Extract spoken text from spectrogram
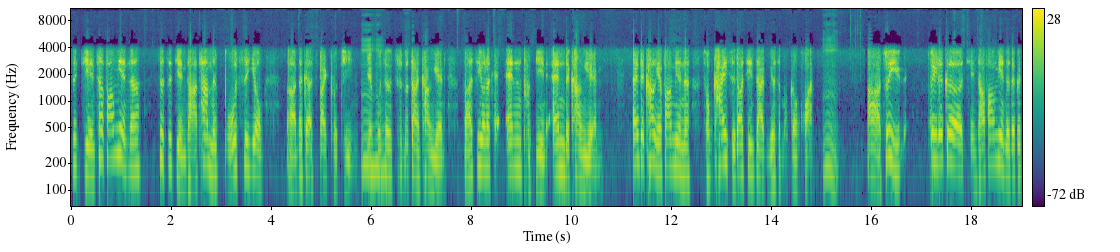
是检测方面呢，这次检查他们不是用呃那个 spike protein，、嗯也不是吃蛋抗原，反而是用那个 N protein N 的抗原。N 的抗原方面呢，从开始到现在没有什么更换。嗯。啊，所以对那个检查方面的那个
